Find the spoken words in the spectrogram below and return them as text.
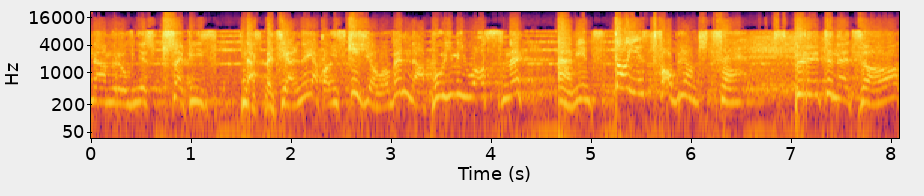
I znam również przepis na specjalny japoński ziołowy napój miłosny. A więc to jest w obrączce. Sprytne, co?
